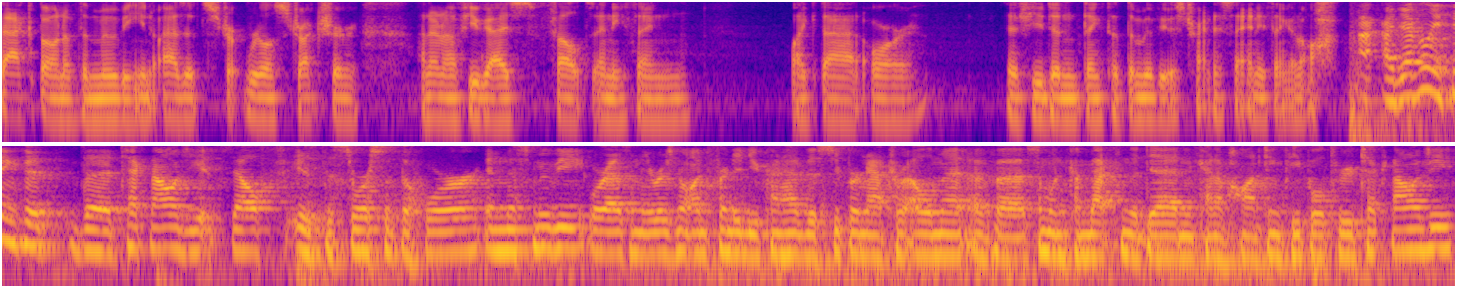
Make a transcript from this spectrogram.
backbone of the movie, you know, as its stru- real structure. I don't know if you guys felt anything like that or if you didn't think that the movie was trying to say anything at all. I definitely think that the technology itself is the source of the horror in this movie, whereas in the original Unfriended, you kind of have this supernatural element of uh, someone come back from the dead and kind of haunting people through technology.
